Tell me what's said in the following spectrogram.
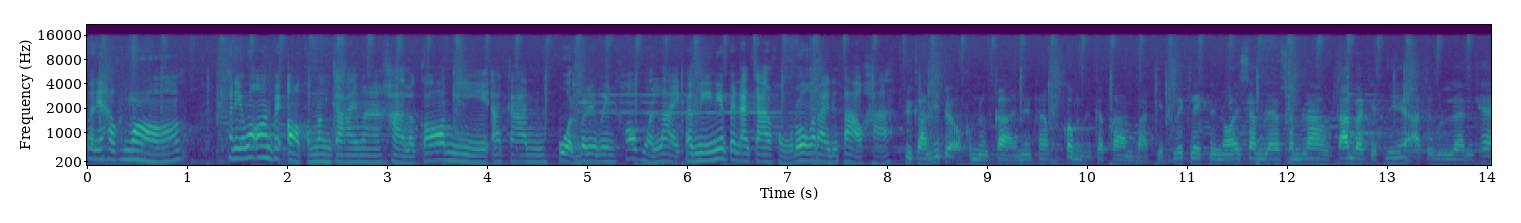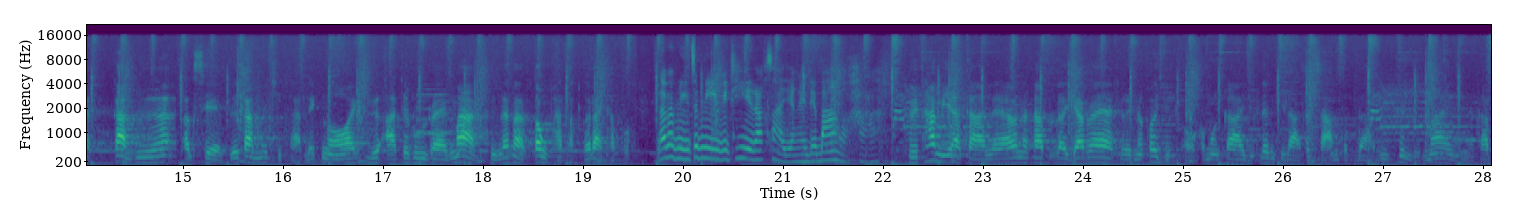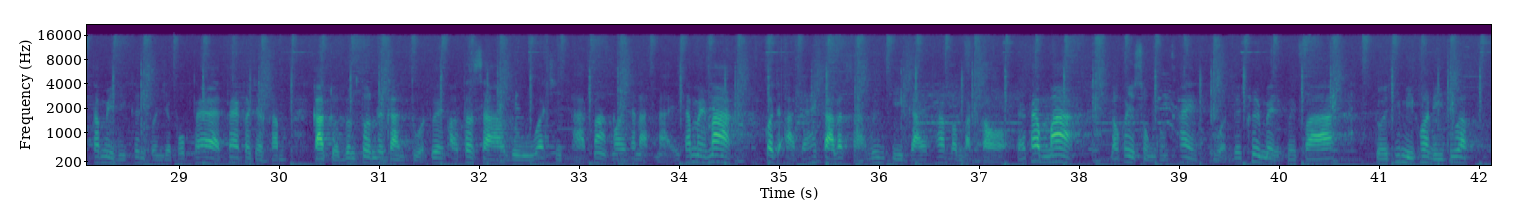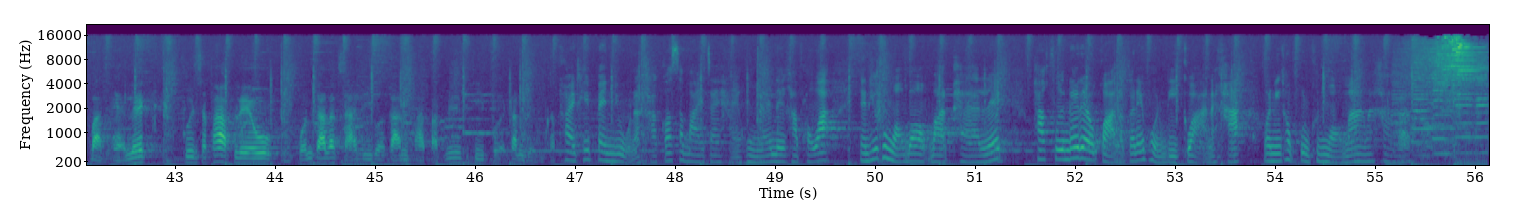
สวัสดีค่ะคุณหมอ พอดีว่าออนไปออกกำลังกายมาค่ะ แล้วก็มีอาการปวดบริเวณข้อหัวไหล่แบบนี้เนี่ยเป็นอาการของโรคอะไรหรือเปล่าคะ คือการที่ไปออกกำลังกายนะครับก็เหมือนกับการบาดเจ็บเล็ก ๆ น้อยๆซ้ำแล้วซ้ำเล่า การบาดเจ็บนี้อาจจะรุนแรงแค่กล้ามเนื้ออักเสบหรือกล้ามเนื้อฉีกขาดเล็กน้อย หรืออาจจะรุนแรงมากถึงขนาดต้องผ่าตัดก็ได้ครับผม แล้วแบบนี้จะมีวิธีรักษายังไงได้บ้างเหรอคะ คือถ้ามีอาการแล้วนะครับระยะแรกเลยนะก็หยุดออกกำลังกายหยุดเล่นกีฬาสักสามสัปดาห์ดีขึ้นหรือไม่นะครับถ้าไม่ดีขึ้นควรจะพบแพทย์แพทย์ก็จะทำการตรวจเบื้องต้นด้วยการตรวจด้วยอัลตราซาวด์ดูว่าฉีกขาดมากน้อยขนาดไหน ถ้าไม่มากก็จะอาจจะให้การรักษาด้วยวิธีกายภาพบำบัดต่อ แต่ถ้ามากเราก็จะส่งคนไข้ตรวจด้วยคลื่นแม่เหล็กไฟฟ้า โดยที่มีข้อดีที่ว่าบาดแผลเล็กฟื้นสภาพเร็ว ผลการรักษาดีกว่าการผ่าตัดด้วยวิธีเปิดดั้งเดิมครับใครที่เป็นอยู่นะคะ ก็สบายใจหายห่วงได้เลยค่ะเพราะว่าอย่างที่คุณหมอบอกบาดแผลเล็ก พักฟื้นได้เร็วกว่าแล้วก็ได้ผลดีกว่านะคะ วันนี้ขอบคุณคุณหมอมากนะคะ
